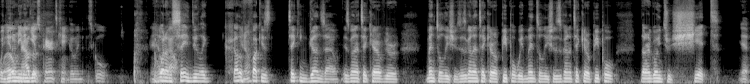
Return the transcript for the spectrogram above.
When well, you don't now even those give parents can't go into the school. what I'm out. saying, dude, like how the You know? fuck is taking guns out is gonna take care of your mental issues. It's gonna take care of people with mental issues. It's gonna take care of people that are going through shit. Yeah.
